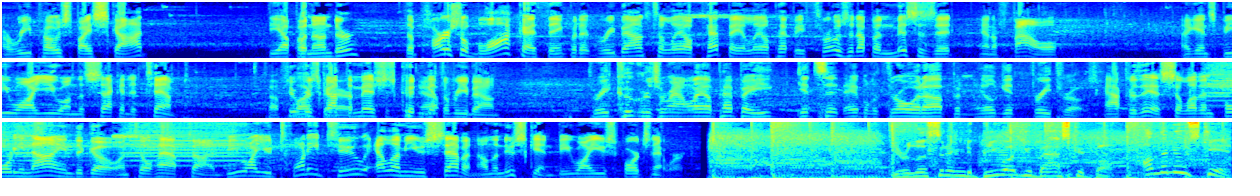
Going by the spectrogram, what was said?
A repost by Scott. The up and under. The partial block, I think, but it rebounds to Leaupepe. Leo Pepe throws it up and misses it, and a foul against BYU on the second attempt. Tough Cougars luck got the there. miss, just couldn't Yep. get the rebound. Three Cougars around Leaupepe. He gets it, able to throw it up, and he'll get free throws. After this, 11:49 to go until halftime. BYU 22, LMU 7 on the Nu Skin BYU Sports Network. You're listening to BYU basketball on the Nu Skin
